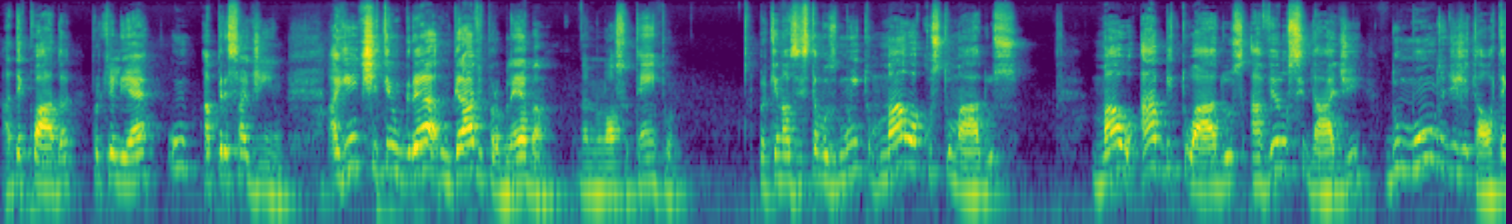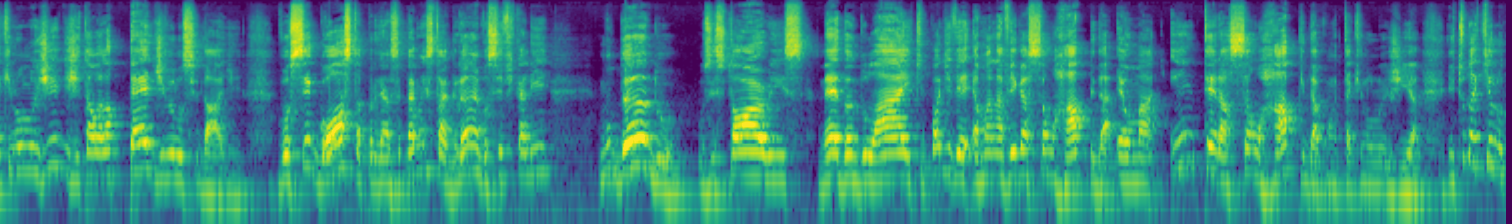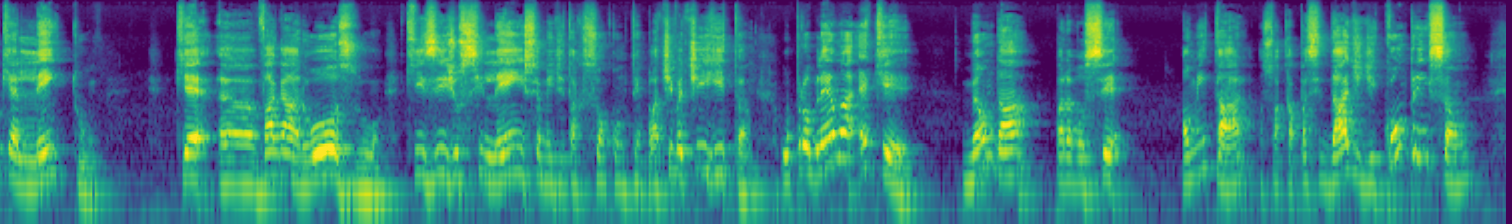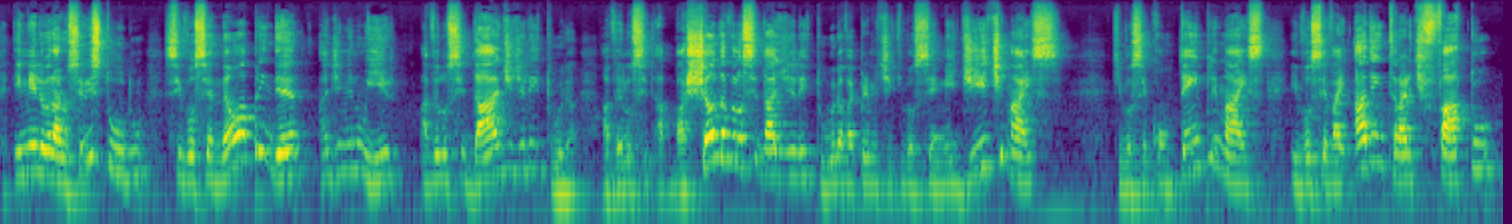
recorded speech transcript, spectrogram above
adequada, porque ele é um apressadinho. A gente tem um, gra um grave problema né, no nosso tempo, porque nós estamos muito mal acostumados mal habituados à velocidade do mundo digital. A tecnologia digital ela pede velocidade. Você gosta, por exemplo, você pega o Instagram e você fica ali mudando os stories, né, dando like, pode ver, é uma navegação rápida, é uma interação rápida com a tecnologia. E tudo aquilo que é leito, que é uh, vagaroso, que exige o silêncio, a meditação contemplativa, te irrita. O problema é que não dá para você aumentar a sua capacidade de compreensão e melhorar o seu estudo se você não aprender a diminuir a velocidade de leitura. A velocidade, baixando a velocidade de leitura vai permitir que você medite mais, que você contemple mais e você vai adentrar de fato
